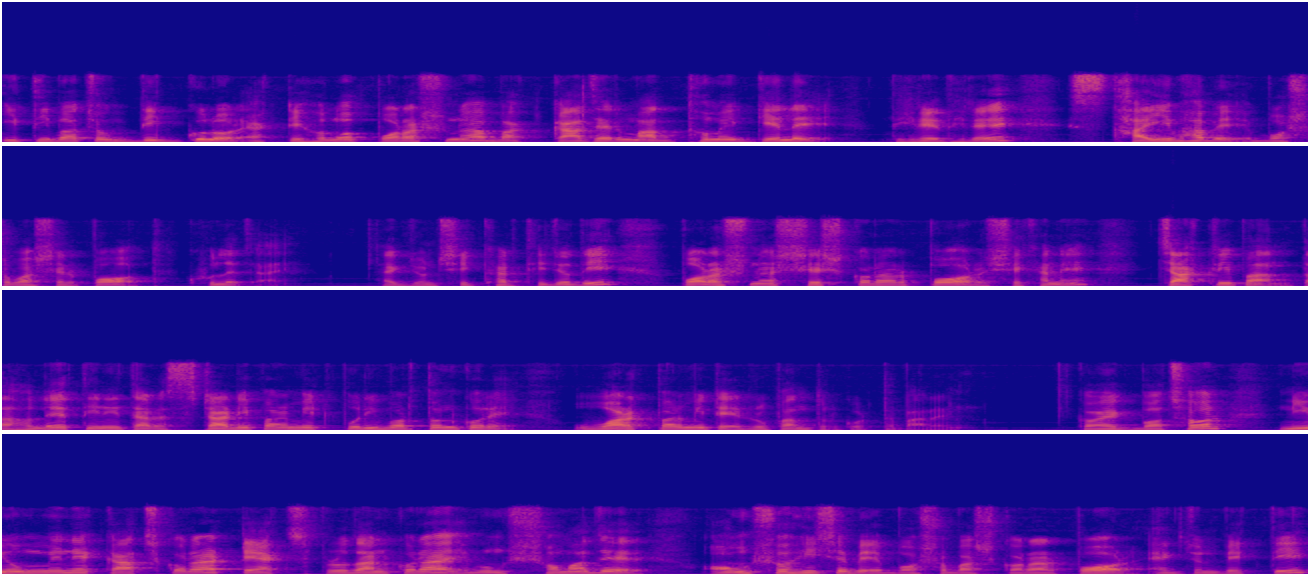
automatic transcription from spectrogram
ইতিবাচক দিকগুলোর একটি হলো পড়াশোনা বা কাজের মাধ্যমে গেলে ধীরে ধীরে স্থায়ীভাবে বসবাসের পথ খুলে যায়। একজন শিক্ষার্থী যদি পড়াশোনা শেষ করার পর সেখানে চাকরি পান, তাহলে তিনি তার স্টাডি পারমিট পরিবর্তন করে ওয়ার্ক পারমিটে রূপান্তর করতে পারেন। কয়েক বছর নিয়ম মেনে কাজ করা, ট্যাক্স প্রদান করা এবং সমাজের অংশ হিসেবে বসবাস করার পর একজন ব্যক্তি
